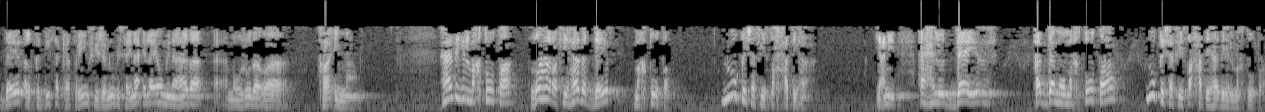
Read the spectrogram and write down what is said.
دير القديسة كاترين في جنوب سيناء إلى يومنا هذا موجودة وقائمة. هذه المخطوطة ظهر في هذا الدير مخطوطة. نوقش في صحتها. يعني أهل الدير قدموا مخطوطة نوقش في صحة هذه المخطوطة.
